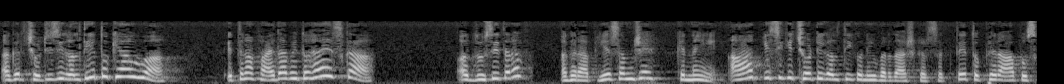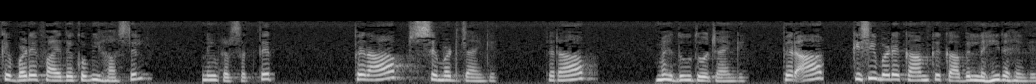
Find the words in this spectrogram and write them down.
اگر چھوٹی سی غلطی ہے تو کیا ہوا؟ اتنا فائدہ بھی تو ہے اس کا۔ اور دوسری طرف، اگر آپ یہ سمجھیں کہ نہیں، آپ کسی کی چھوٹی غلطی کو نہیں برداشت کر سکتے، تو پھر آپ اس کے بڑے فائدے کو بھی حاصل نہیں کر سکتے۔ پھر آپ سمٹ جائیں گے۔ پھر آپ محدود ہو جائیں گے۔ پھر آپ کسی بڑے کام کے قابل نہیں رہیں گے۔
